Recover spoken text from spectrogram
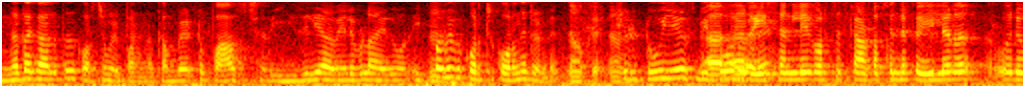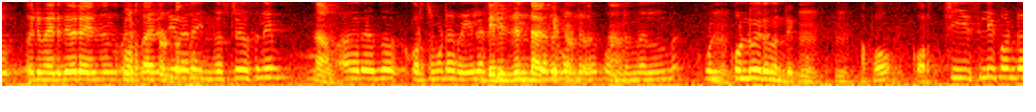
ഇന്നത്തെ കാലത്ത് കുറച്ചും പണം കമ്പയർ ടു പാസ്റ്റ് അത് ഈസിലി അവൈലബിൾ ആയതുകൊണ്ട് ഇപ്പൊ അത് കുറച്ച് കുറഞ്ഞിട്ടുണ്ട്. ടു ഇയേഴ്സ് ബിഫോർ റീസെന്റ് കുറച്ച് സ്റ്റാർട്ടപ്സിന്റെ ഫെയിലിയർ ഒരു ഒരു പരിധി വരെ കുറച്ചിട്ടുണ്ട്? വരെ ഇൻവെസ്റ്റേഴ്സിനെയും അതായത് കുറച്ചും കൂടെ റിയൽ. എസ്റ്റേറ്റ് കൊണ്ടുവരുന്നുണ്ട് ഇപ്പോൾ അപ്പോൾ കുറച്ച് ഈസിലി ഫണ്ട്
